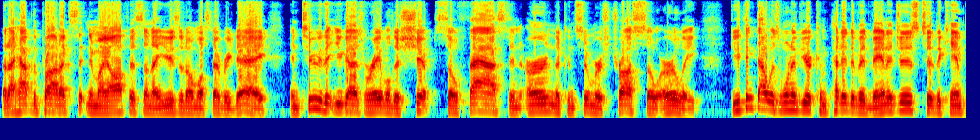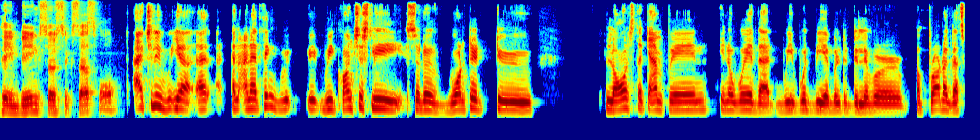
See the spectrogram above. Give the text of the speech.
that I have the product sitting in my office and I use it almost every day, and two that you guys were able to ship so fast and earn the consumer's trust so early. Do you think that was one of your competitive advantages to the campaign being so successful? Actually, yeah, and and I think we, we consciously sort of wanted to launch the campaign in a way that we would be able to deliver a product that's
